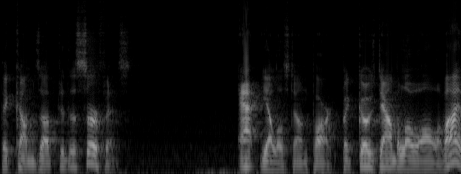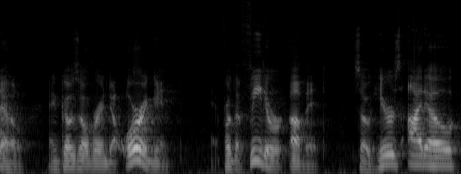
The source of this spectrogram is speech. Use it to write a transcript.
that comes up to the surface at Yellowstone Park, but goes down below all of Idaho and goes over into Oregon for the feeder of it. So here's Idaho,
